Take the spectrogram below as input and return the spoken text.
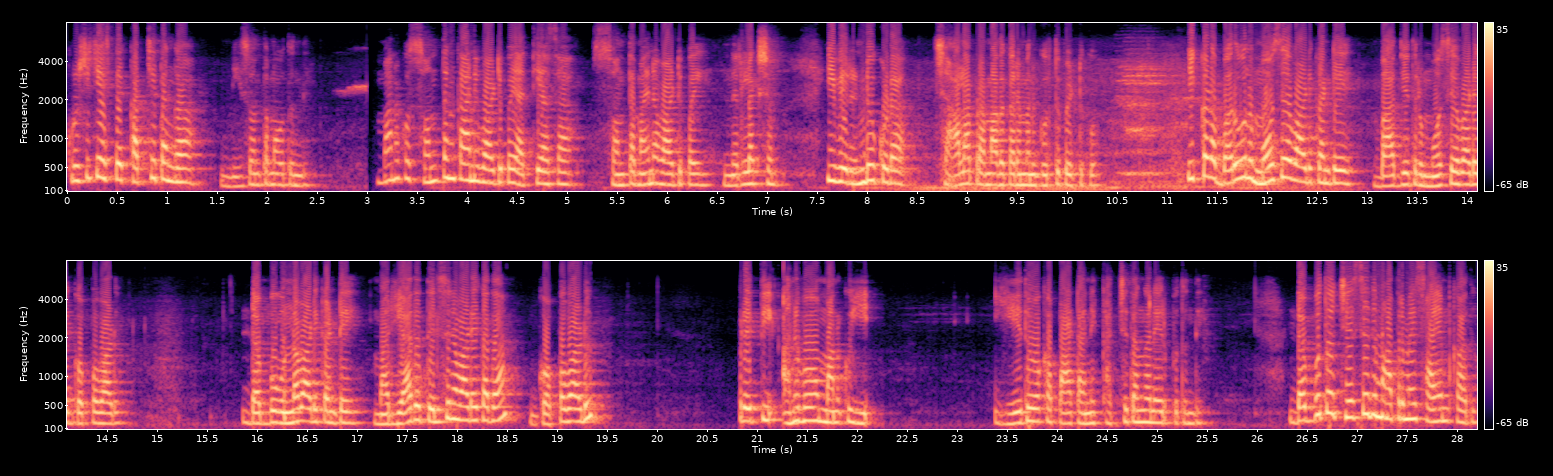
కృషి చేస్తే ఖచ్చితంగా నీ సొంతమవుతుంది. మనకు సొంతం కాని వాటిపై అత్యాశ సొంతమైన వాటిపై నిర్లక్ష్యం ఇవి రెండూ కూడా చాలా ప్రమాదకరమని గుర్తుపెట్టుకో. ఇక్కడ బరువులు మోసేవాడి కంటే బాధ్యతలు మోసేవాడే గొప్పవాడు. డబ్బు ఉన్నవాడి కంటే మర్యాద తెలిసినవాడే కదా గొప్పవాడు. ప్రతి అనుభవం మనకు ఏదో ఒక పాఠాన్ని ఖచ్చితంగా నేర్పుతుంది. డబ్బుతో చేసేది మాత్రమే సాయం కాదు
